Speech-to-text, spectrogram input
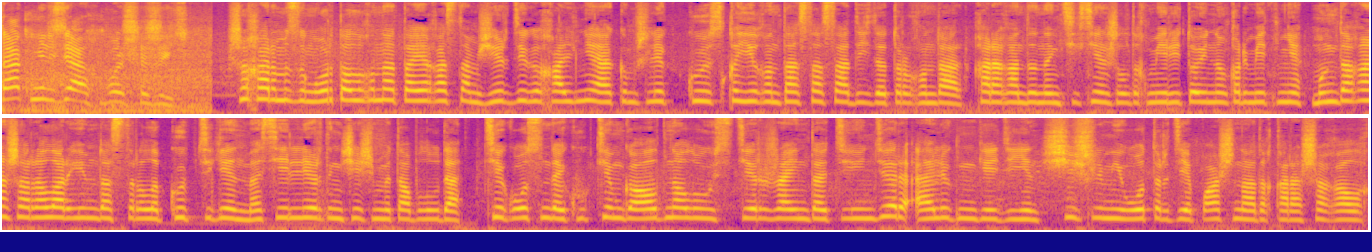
Так нельзя больше жить. Шаһарымыздың орталығына таяқ астам жердегі халіне әкімшілік көз қиығын тастаса дейді тұрғындар. Қарағандының 80 жылдық мерейтойының құрметіне мыңдаған шаралар ұйымдастырылып, көптеген мәселелердің шешімі табылуда. Тек осындай көктемгі алдын алу істері жайында түйіндер әлі күнге дейін шешілмей отыр деп ашынады қарашағалық.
